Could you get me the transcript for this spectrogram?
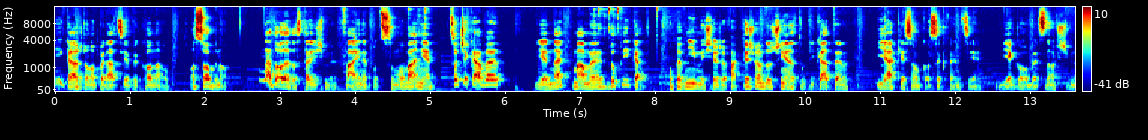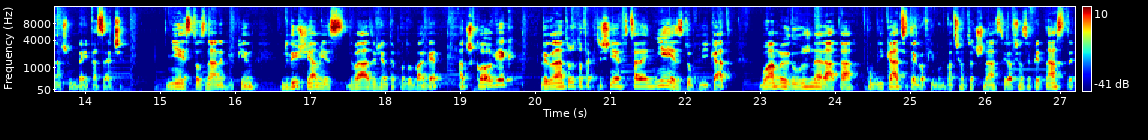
i każdą operację wykonał osobno. Na dole dostaliśmy fajne podsumowanie. Co ciekawe, jednak mamy duplikat. Upewnijmy się, że faktycznie mamy do czynienia z duplikatem i jakie są konsekwencje jego obecności w naszym datasecie. Nie jest to znany mi film. Drishiam jest dwa razy wzięte pod uwagę, aczkolwiek wygląda na to, że to faktycznie wcale nie jest duplikat, bo mamy różne lata publikacji tego filmu 2013 2015.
